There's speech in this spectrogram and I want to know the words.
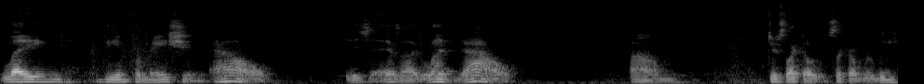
letting the information out is as I let it out, um, there's like a it's like a relief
